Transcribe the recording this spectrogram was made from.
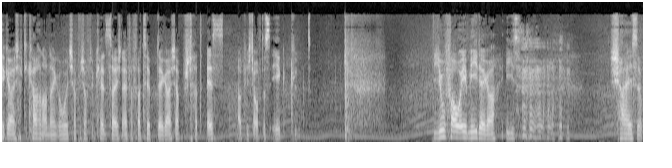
Digga, ich habe die Karren online geholt. Ich habe mich auf dem Kennzeichen einfach vertippt, Digga. Ich habe statt S habe ich auf das E geklickt. UVEMI, Digga. Ease. Scheiße,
